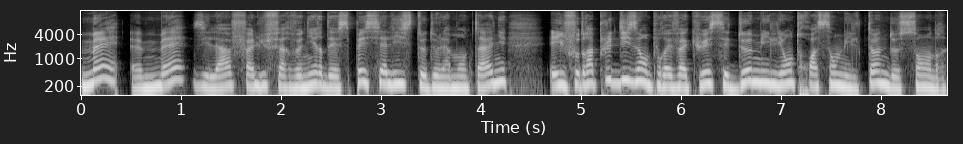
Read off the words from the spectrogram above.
Mais, mais, il a fallu faire venir des spécialistes de la montagne et il faudra plus de 10 ans pour évacuer ces 2 300 000 tonnes de cendres.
